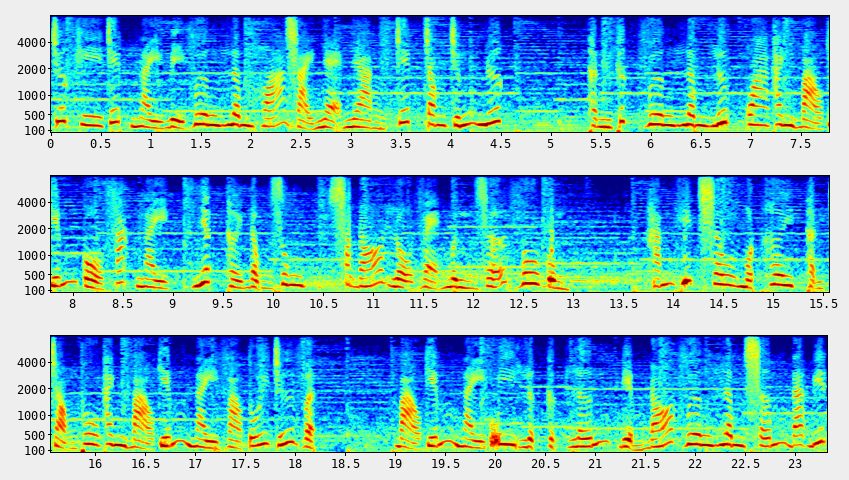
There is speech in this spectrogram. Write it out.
trước khi chết này bị Vương Lâm hóa giải nhẹ nhàng chết trong trứng nước. Thần thức Vương Lâm lướt qua thanh bảo kiếm cổ phát này, nhất thời động dung, sau đó lộ vẻ mừng rỡ vô cùng. Hắn hít sâu một hơi thận trọng thu thanh bảo kiếm này vào túi trữ vật. Bảo kiếm này uy lực cực lớn, điểm đó Vương Lâm sớm đã biết.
